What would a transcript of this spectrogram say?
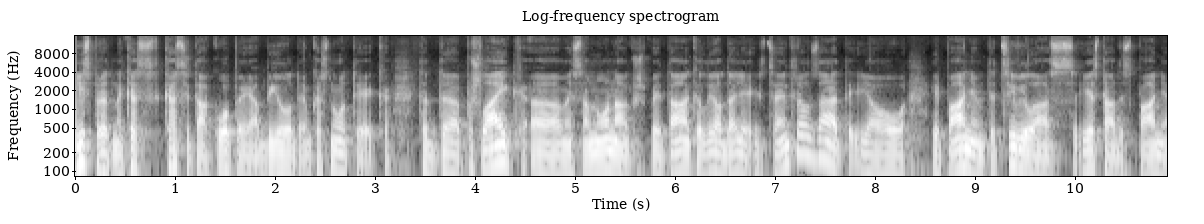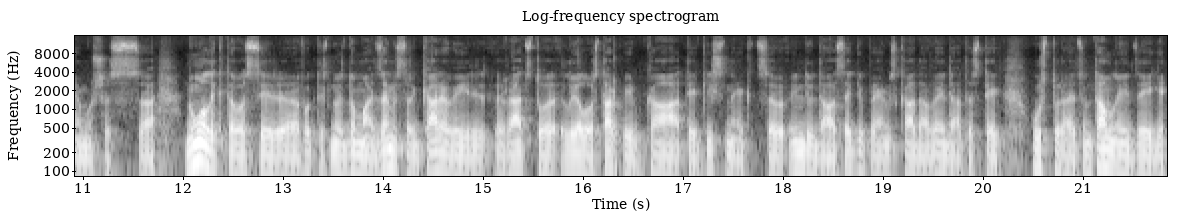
izpratne, kas, kas ir tā kopējā bilde un kas notiek. Tad pašlaik mēs esam nonākuši pie tā, ka liela daļa ir centralizēta, jau ir pārņemta civilās iestādes, pārņēmušas noliktavas. Ir, faktiski, nu, domāju, zemesargi karavīri redz to lielo starpību, kā tiek izsniegts individuāls ekipējums, kādā veidā tas tiek uzturēts un tam līdzīgi.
